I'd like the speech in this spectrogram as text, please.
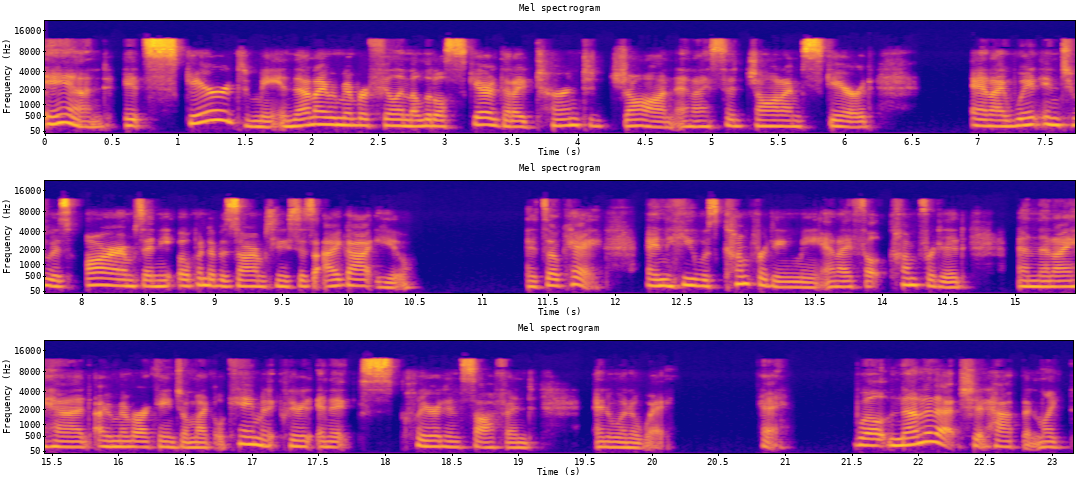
And it scared me. And then I remember feeling a little scared that I turned to John and I said, John, I'm scared. And I went into his arms and he opened up his arms and he says, I got you. It's okay. And he was comforting me and I felt comforted. And then I had, I remember Archangel Michael came and it cleared and it cleared and softened and went away. Okay. Well, none of that shit happened. Like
